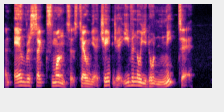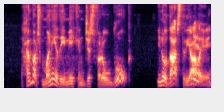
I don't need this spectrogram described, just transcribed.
and every six months it's telling you to change it, even though you don't need to, how much money are they making just for old rope? You know, that's the reality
